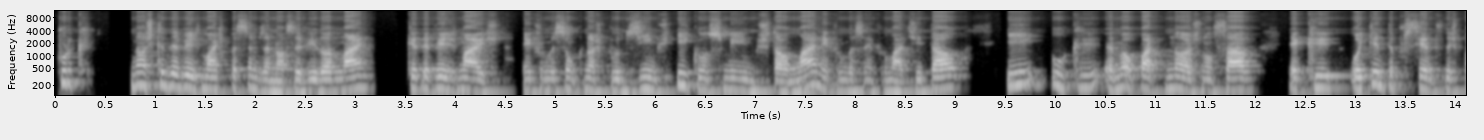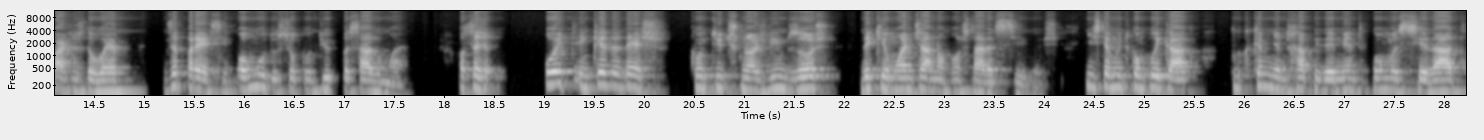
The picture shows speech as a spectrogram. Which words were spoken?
Porque nós cada vez mais passamos a nossa vida online, cada vez mais a informação que nós produzimos e consumimos está online, a informação em formato digital, e o que a maior parte de nós não sabe é que 80% das páginas da web desaparecem ou mudam o seu conteúdo passado um ano. Ou seja, 8 em cada 10 conteúdos que nós vimos hoje, daqui a um ano já não vão estar acessíveis. Isto é muito complicado porque caminhamos rapidamente para uma sociedade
